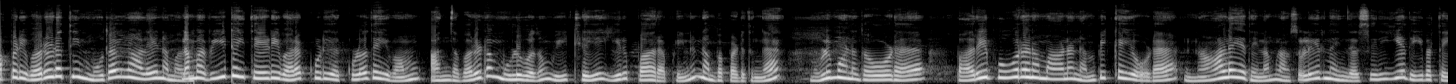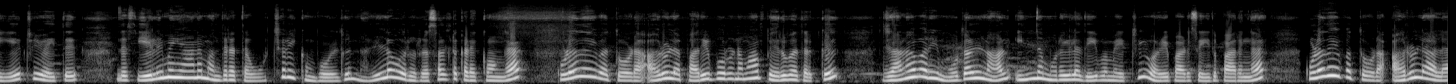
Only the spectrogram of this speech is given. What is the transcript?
அப்படி வருடத்தின் முதல் நாளே நம்ம நம்ம வீட்டை தேடி வரக்கூடிய குலதெய்வம் அந்த வருடம் முழுவதும் வீட்டிலேயே இருப்பார் அப்படின்னு நம்பப்படுதுங்க. முழுமனதோட பரிபூரணமான நம்பிக்கையோட நாளைய தினம் நான் சொல்லியிருந்த இந்த சிறிய தீபத்தை ஏற்றி வைத்து இந்த எளிமையான மந்திரத்தை உச்சரிக்கும் பொழுது நல்ல ஒரு ரிசல்ட் கிடைக்குங்க. குலதெய்வத்தோட அருளை பரிபூர்ணமாக பெறுவதற்கு ஜனவரி முதல் நாள் இந்த முறையில் தீபமேற்றி வழிபாடு செய்து பாருங்கள் குலதெய்வத்தோட அருளால்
